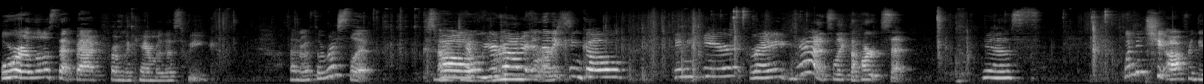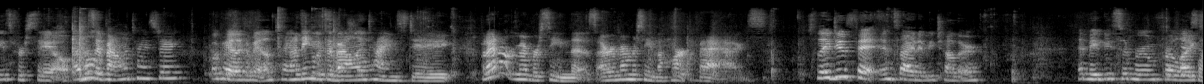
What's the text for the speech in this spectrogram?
Well, we're a little step back from the camera this week. And with a wristlet. 'Cause we have to Oh, your daughter, and then it can go in here, right? Yeah, it's like the heart set. Yes. When did she offer these for sale? I Was don't, it Valentine's Day? okay, like a Valentine's. I think it was a. Valentine's Day, but I don't remember seeing this. I remember seeing the heart bags. So they do fit inside of each other, and maybe some room for like, It's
